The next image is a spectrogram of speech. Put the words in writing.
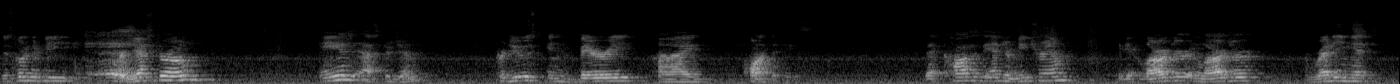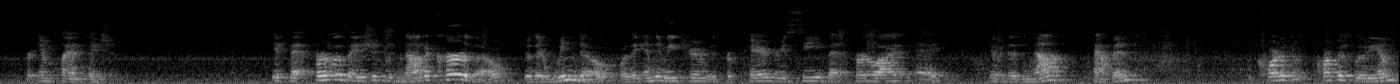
there's going to be progesterone and estrogen produced in very high quantities. That causes the endometrium to get larger and larger, readying it for implantation. If that fertilization does not occur, though, there's a window where the endometrium is prepared to receive that fertilized egg. If it does not happen, corpus luteum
